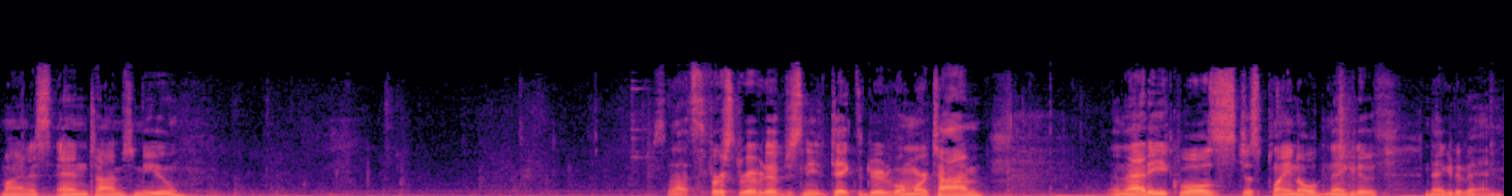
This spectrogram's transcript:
minus n times mu. So that's the first derivative. Just need to take the derivative one more time. And that equals just plain old negative, negative n.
